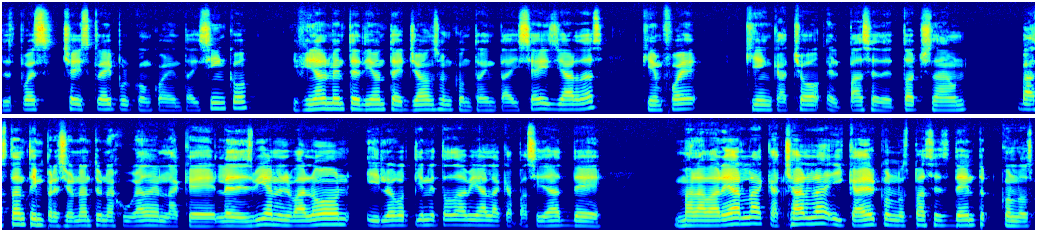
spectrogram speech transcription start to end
después Chase Claypool con 45 y finalmente Deontay Johnson con 36 yardas, quien fue quien cachó el pase de touchdown. Bastante impresionante una jugada en la que le desvían el balón y luego tiene todavía la capacidad de malabarearla, cacharla y caer con los pases dentro, con los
